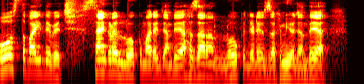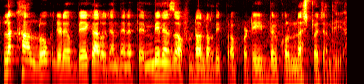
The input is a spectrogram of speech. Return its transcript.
ਉਸ ਤਬਾਹੀ ਦੇ ਵਿੱਚ ਸੈਂਕੜੇ ਲੋਕ ਮਾਰੇ ਜਾਂਦੇ ਆ, ਹਜ਼ਾਰਾਂ ਲੋਕ ਜਿਹੜੇ ਜ਼ਖਮੀ ਹੋ ਜਾਂਦੇ ਆ, ਲੱਖਾਂ ਲੋਕ ਜਿਹੜੇ ਉਹ ਬੇਘਰ ਹੋ ਜਾਂਦੇ ਨੇ ਤੇ ਮਿਲੀਅਨਸ ਆਫ ਡਾਲਰ ਦੀ ਪ੍ਰਾਪਰਟੀ ਬਿਲਕੁਲ ਨਸ਼ਟ ਹੋ ਜਾਂਦੀ ਆ।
